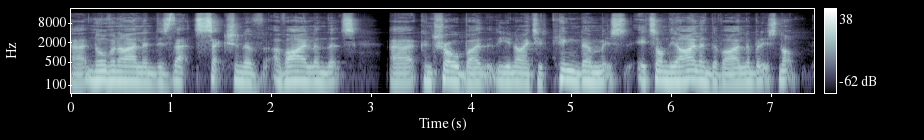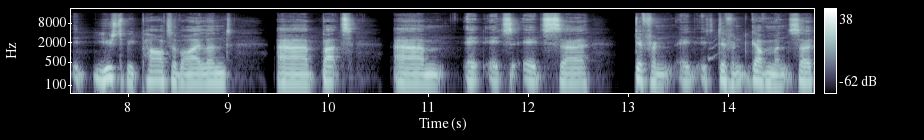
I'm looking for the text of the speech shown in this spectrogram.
Uh, Northern Ireland is that section of, of Ireland that's uh, controlled by the United Kingdom. It's it's on the island of Ireland, but it's not. It used to be part of Ireland, uh, but um, it, it's it's uh, different. It, it's different government. So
